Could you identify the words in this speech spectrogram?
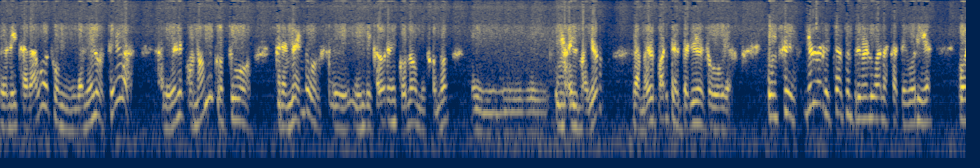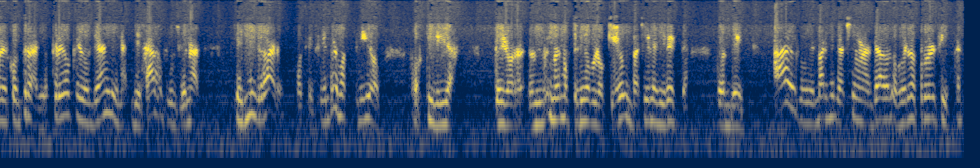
pero Nicaragua con Daniel Ortega a nivel económico tuvo tremendos eh, indicadores económicos, ¿no? el mayor, la mayor parte del periodo de su gobierno. Entonces, yo le rechazo en primer lugar las categorías, por el contrario, creo que donde han dejado funcionar es muy raro, porque siempre hemos tenido hostilidad, pero no hemos tenido bloqueo, invasiones directas, donde algo de margen de acción han dado los gobiernos progresistas,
